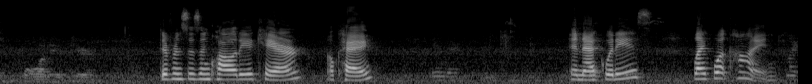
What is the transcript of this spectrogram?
in quality of care. Differences in quality of care. Okay. Inequities. Like what kind? like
